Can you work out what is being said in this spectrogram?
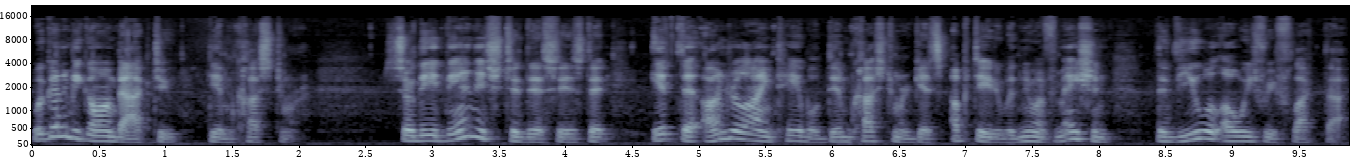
we're going to be going back to dim customer. So the advantage to this is that if the underlying table dim customer gets updated with new information, the view will always reflect that.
